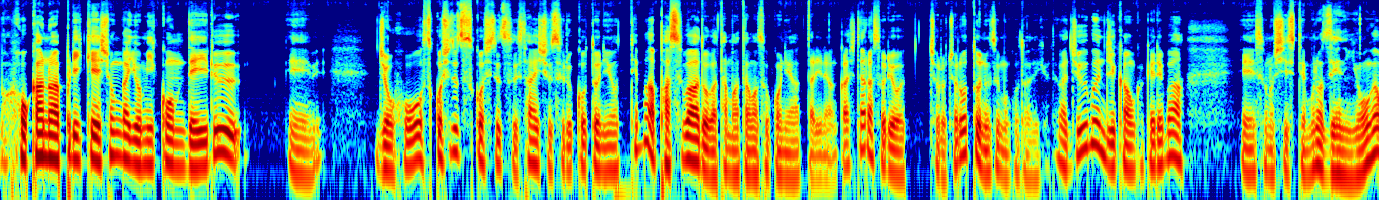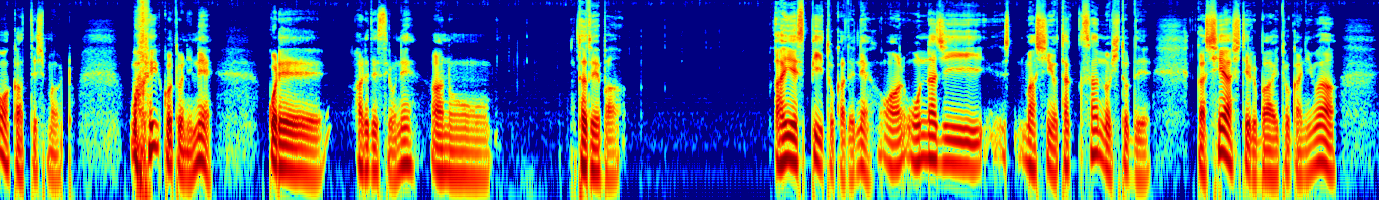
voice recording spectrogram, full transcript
他のアプリケーションが読み込んでいる、えー、情報を少しずつ少しずつ採取することによって、まあ、パスワードがたまたまそこにあったりなんかしたら、それをちょろちょろっと盗むことができる。だから十分時間をかければ、えー、そのシステムの全容が分かってしまうと。悪いことにね、これ、あれですよね。あの、例えば、ISP とかでね、同じマシンをたくさんの人でがシェアしている場合とかには、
